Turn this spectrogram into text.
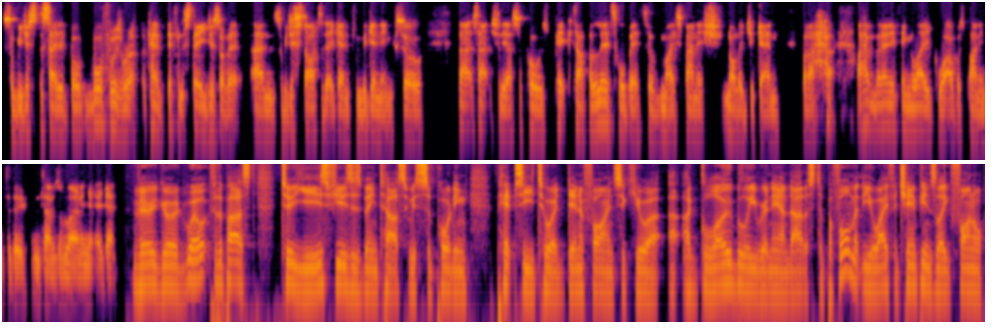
so we just decided both both of us were at kind of different stages of it, and so we just started it again from the beginning. So that's actually, I suppose, picked up a little bit of my Spanish knowledge again. But I, I haven't done anything like what I was planning to do in terms of learning it again. Very good. Well, for the past two years, Fuse has been tasked with supporting Pepsi to identify and secure a, a globally renowned artist to perform at the UEFA Champions League final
